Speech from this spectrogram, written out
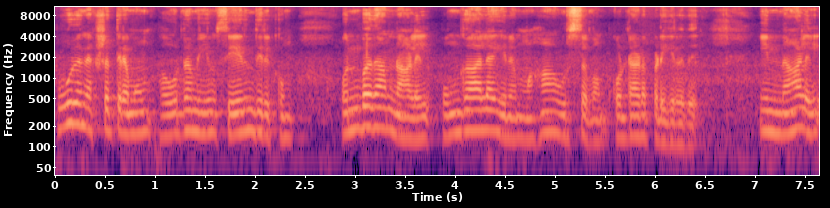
பூர நட்சத்திரமும் பௌர்ணமியும் சேர்ந்திருக்கும் ஒன்பதாம் நாளில் பொங்கால எனும் மகா உற்சவம் கொண்டாடப்படுகிறது. இந்நாளில்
